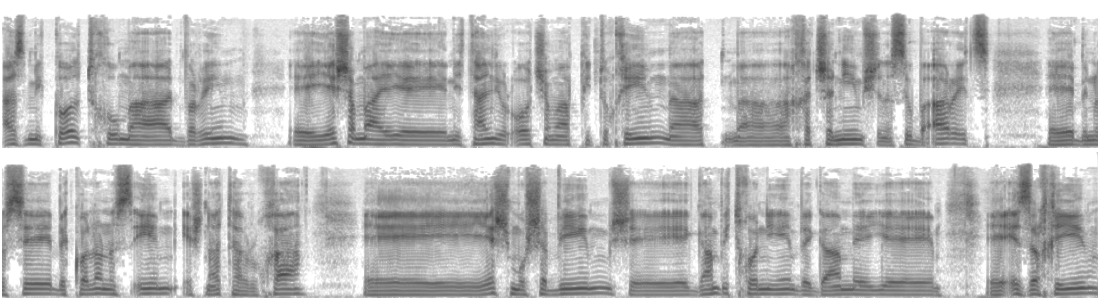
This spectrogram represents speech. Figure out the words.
אז מכל תחום הדברים, יש שם, אה, ניתן לראות שם פיתוחים מהחדשנים שנעשו בארץ. אה, בנושא, בכל הנושאים ישנה תערוכה. אה, יש מושבים שגם ביטחוניים וגם אה, אה, אזרחיים.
